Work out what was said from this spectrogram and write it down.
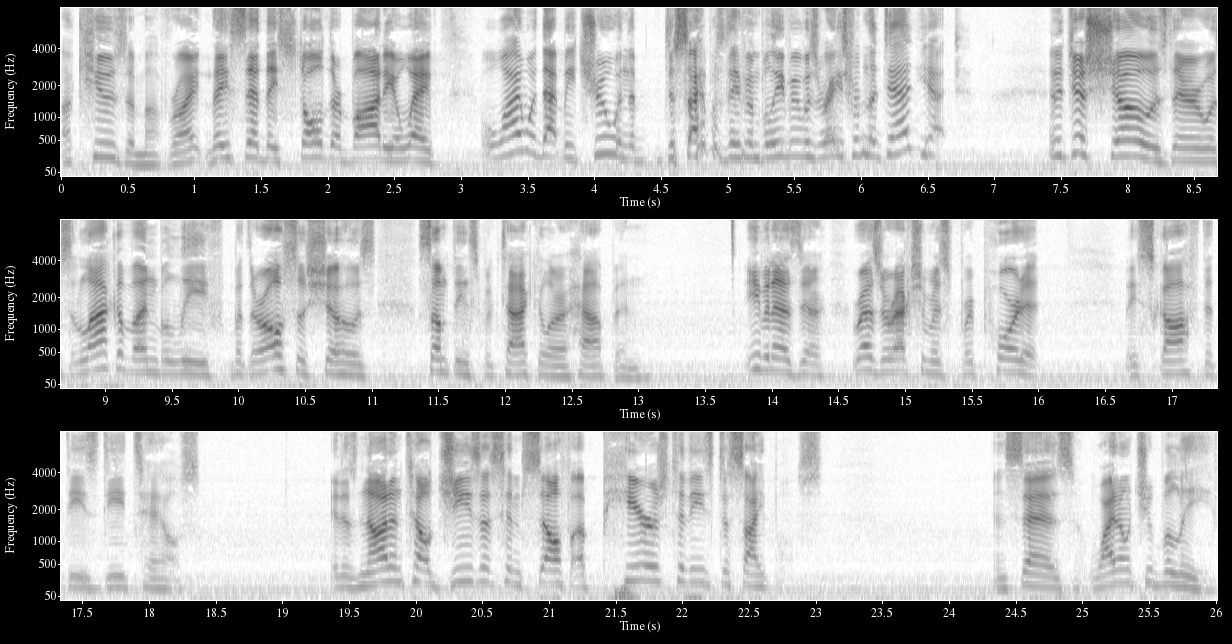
accuse them of, right? They said they stole their body away. Well, why would that be true when the disciples didn't even believe he was raised from the dead yet? And it just shows there was a lack of unbelief, but there also shows something spectacular happened. Even as the resurrection was reported, they scoffed at these details. It is not until Jesus himself appears to these disciples and says, Why don't you believe?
